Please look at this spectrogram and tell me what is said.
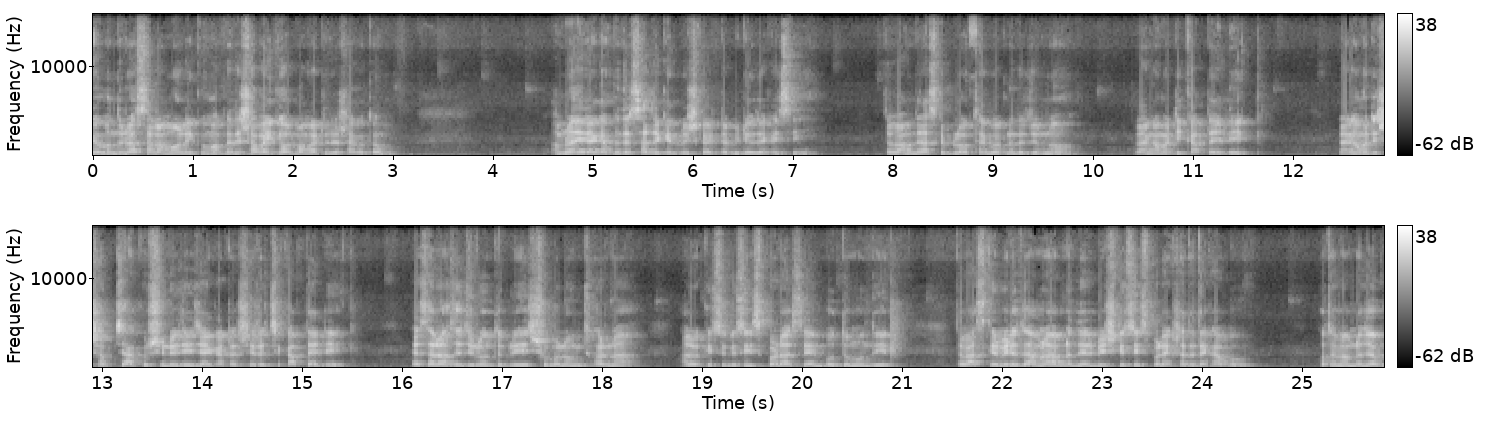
প্রিয় বন্ধুরা, আসসালামু আলাইকুম। আপনাদের সবাইকে অল বাংলা টুরে স্বাগতম। আমরা এর আগে আপনাদের সাজেকের বেশ কয়েকটা ভিডিও দেখাইছি। তবে আমাদের আজকের ব্লগ থাকবে আপনাদের জন্য রাঙামাটি কাপ্তাই লেক। রাঙামাটির সবচেয়ে আকর্ষণীয় যে জায়গাটা, সেটা হচ্ছে কাপ্তাই লেক। এছাড়াও আছে ঝুলন্ত ব্রিজ সুবলং ঝর্ণা, আরও কিছু কিছু স্পট আছে, বৌদ্ধ মন্দির। তবে আজকের ভিডিওতে আমরা আপনাদের বেশ কিছু স্পট একসাথে দেখাবো। প্রথমে আমরা যাব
